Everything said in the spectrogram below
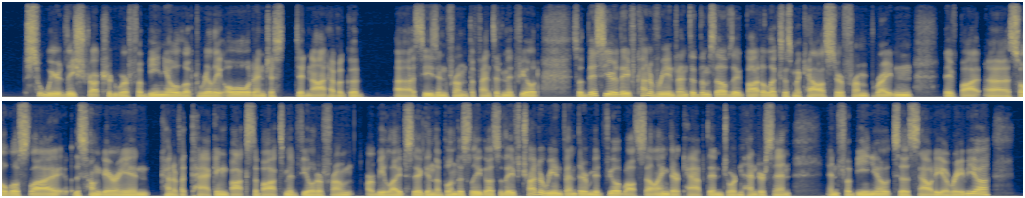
weirdly structured where Fabinho looked really old and just did not have a good uh, season from defensive midfield. So this year they've kind of reinvented themselves. They've bought Alexis Mac Allister from Brighton. They've bought uh, Szoboszlai, this Hungarian kind of attacking box to box midfielder from RB Leipzig in the Bundesliga. So they've tried to reinvent their midfield while selling their captain Jordan Henderson and Fabinho to Saudi Arabia.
